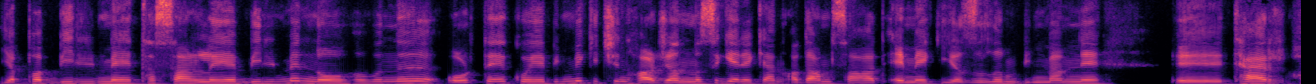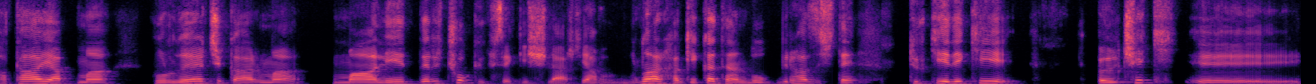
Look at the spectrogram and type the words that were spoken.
yapabilme, tasarlayabilme know-how'ını ortaya koyabilmek için harcanması gereken adam saat, emek, yazılım bilmem ne e, ter, hata yapma, hurdaya çıkarma maliyetleri çok yüksek işler. Ya bunlar hakikaten bu biraz işte Türkiye'deki ölçek e,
